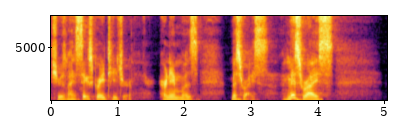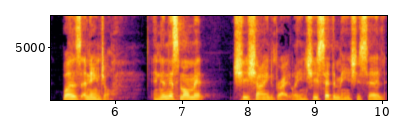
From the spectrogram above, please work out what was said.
She was my sixth grade teacher. Her name was Miss Rice. Miss Rice was an angel. And in this moment, she shined brightly. And she said to me, she said,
